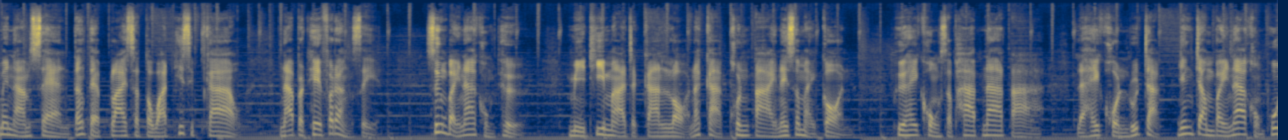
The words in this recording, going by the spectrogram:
แม่น้ำแซนตั้งแต่ปลายศตวรรษที่ 19 ณประเทศฝรั่งเศส ซึ่งใบหน้าของเธอ มีที่มาจากการหล่อหน้ากากคนตายในสมัยก่อน เพื่อให้คงสภาพหน้าตา และให้คนรู้จักยังจำใบหน้าของผู้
